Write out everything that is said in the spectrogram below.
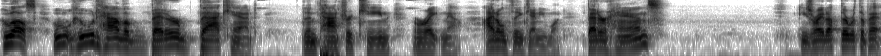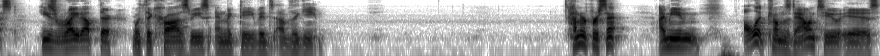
Who else? Who who would have a better backhand than Patrick Kane right now? I don't think anyone. Better hands? He's right up there with the best. He's right up there with the Crosbys and McDavids of the game. 100%. I mean, all it comes down to is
